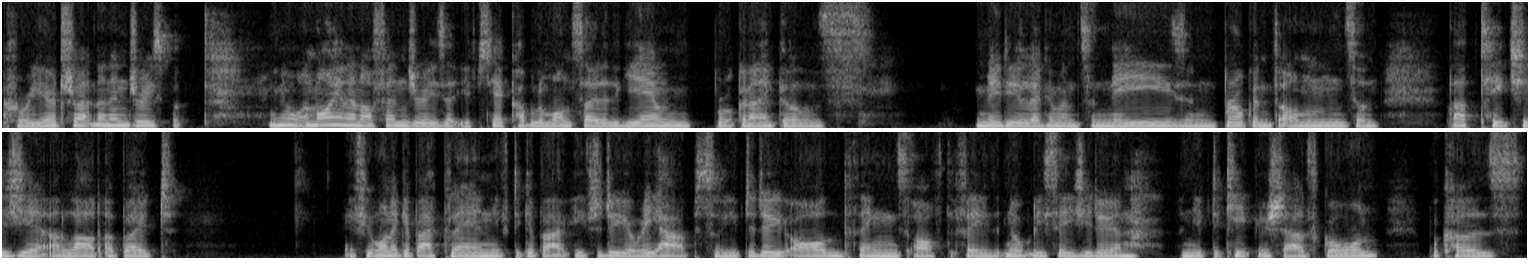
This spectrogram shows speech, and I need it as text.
career threatening injuries, but you know, annoying enough injuries that you have to take a couple of months out of the game, broken ankles, medial ligaments and knees and broken thumbs and that teaches you a lot about if you want to get back playing, you have to get back, you have to do your rehab. So you have to do all the things off the field that nobody sees you doing. And you have to keep yourself going because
